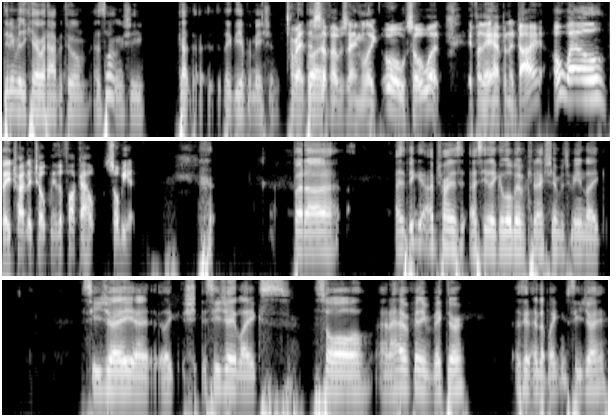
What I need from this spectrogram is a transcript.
Didn't really care what happened to them as long as she got like the information. Right, the But- stuff I was saying, like, oh, so what? If they happen to die, oh well, they tried to choke me the fuck out, so be it. But uh, I think I'm trying to. I see like a little bit of connection between like CJ and like sh- CJ likes Saul, and I have a feeling Victor is gonna end up liking CJ.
